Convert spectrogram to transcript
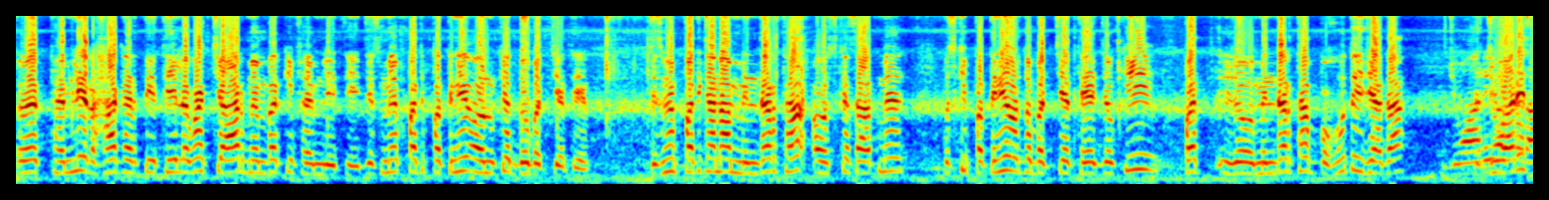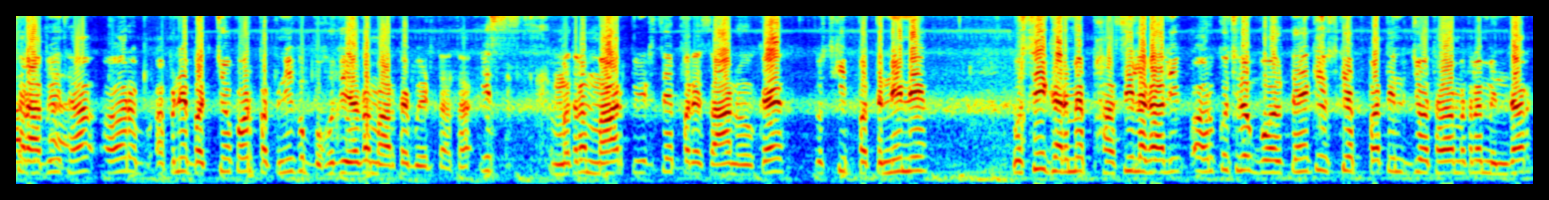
फैमिली रहा करती थी लगभग चार मेंबर की फैमिली थी जिसमें पति पत्नी और उनके दो बच्चे थे। जिसमें पति का नाम मिंदर था और उसके साथ में उसकी पत्नी और दो बच्चे थे जो कि पत जो मिंदर था बहुत ही ज़्यादा जुआरी शराबी था। और अपने बच्चों को और पत्नी को बहुत ही ज़्यादा मारता पीटता था। इस मतलब मारपीट से परेशान होकर उसकी पत्नी ने उसी घर में फांसी लगा ली और कुछ लोग बोलते हैं कि उसके पति जो था मतलब मिंदर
